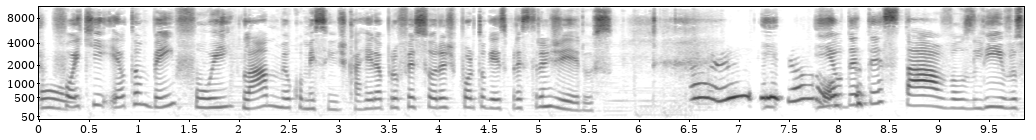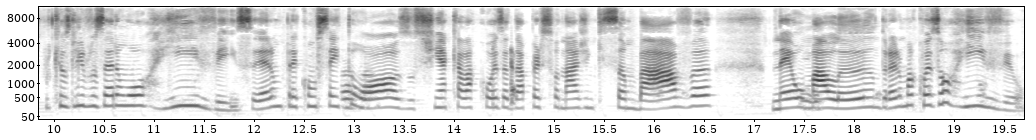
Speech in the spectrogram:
hum. foi que eu também fui, lá no meu comecinho de carreira, professora de português para estrangeiros. E, e, eu detestava os livros, porque os livros eram horríveis, eram preconceituosos, uhum. tinha aquela coisa da personagem que sambava né? O malandro, era uma coisa horrível.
